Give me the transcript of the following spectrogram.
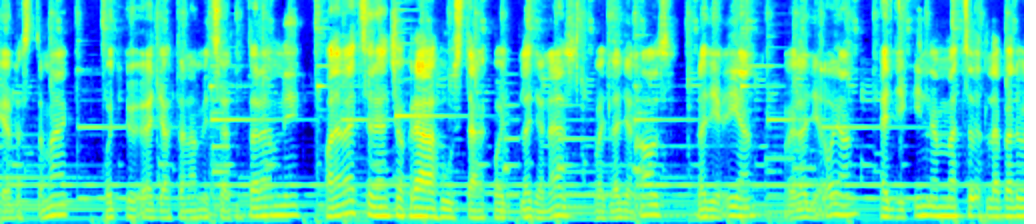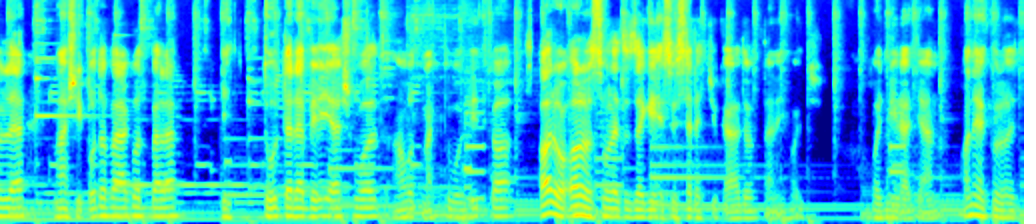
kérdezte meg, hogy ő egyáltalán mit szeretne teremni, hanem egyszerűen csak ráhúzták, hogy legyen ez, vagy legyen az, legyél ilyen, vagy legyél olyan. Egyik innen metszett le belőle, másik odavágott bele, itt túl terebélyes volt, ott meg túl ritka. Arról, arról szól ez az egész, hogy szeretjük eldönteni, hogy, hogy mi legyen. Anélkül, hogy,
